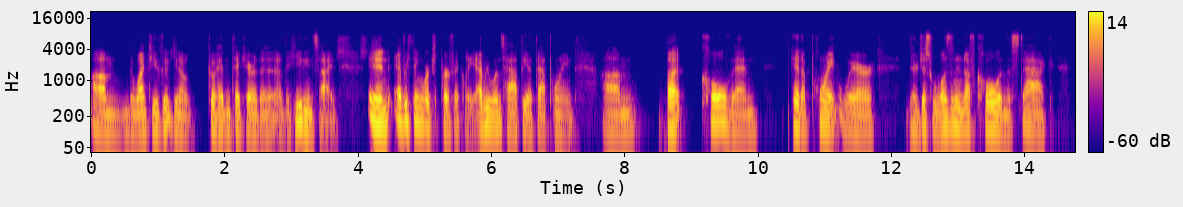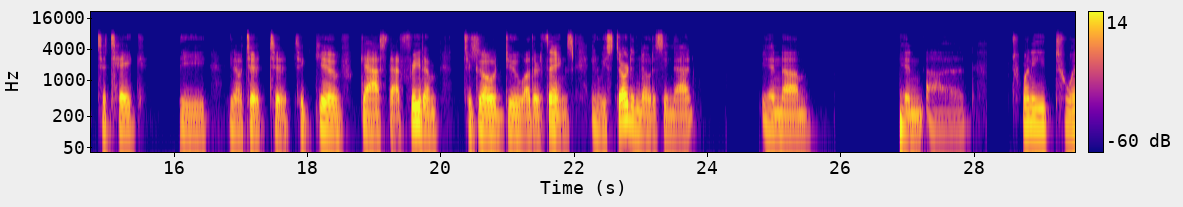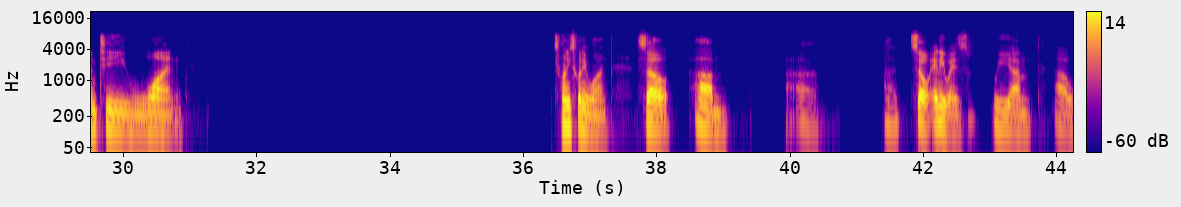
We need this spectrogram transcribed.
Um, why don't you, you know, go ahead and take care of the of the heating side?" And everything works perfectly. Everyone's happy at that point. Um, But coal then hit a point where there just wasn't enough coal in the stack to take the, you know, to to to give gas that freedom to go do other things. And we started noticing that in um, in uh, 2021. Twenty twenty one. So um, uh, uh, so anyways, we um, uh,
